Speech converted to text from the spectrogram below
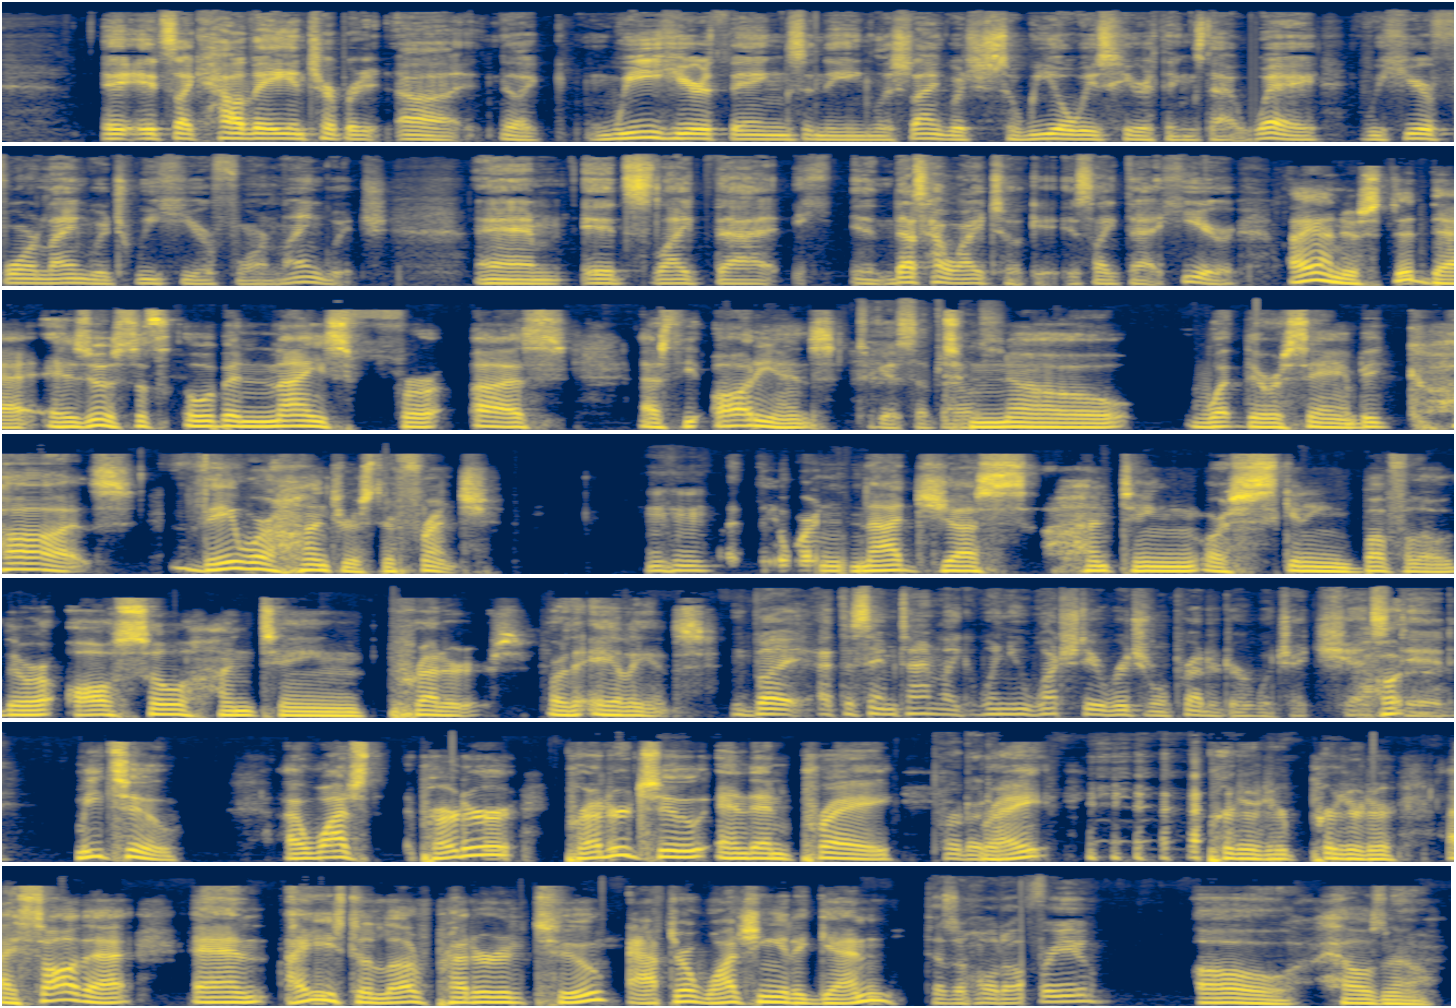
it's like how they interpret. Uh, like we hear things in the English language, so we always hear things that way. If we hear foreign language, we hear foreign language, and it's like that. And that's how I took it. It's like that here. I understood that. It's just it would have been nice for us as the audience To get subtitles to know what they were saying because they were hunters, they're French. Hmm They were not just hunting or skinning buffalo, they were also hunting predators or the aliens. But at the same time, like when you watch the original Predator, which I just Hold- did, Me too. I watched Predator, Predator 2, and then Prey, Predator, right? Predator, Predator. I saw that and I used to love Predator 2. After watching it again, doesn't hold up for you. Oh, hells no.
